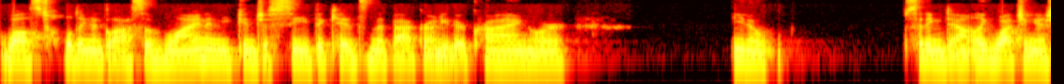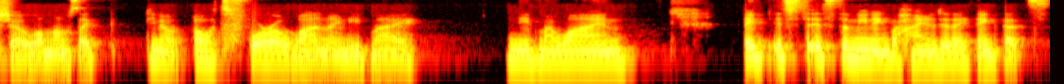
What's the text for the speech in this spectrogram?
whilst holding a glass of wine and you can just see the kids in the background either crying or you know sitting down like watching a show while mom's like you know oh it's 401 i need my need my wine it, it's it's the meaning behind it i think that's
